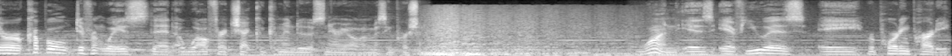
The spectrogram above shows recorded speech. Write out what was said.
There are a couple different ways that a welfare check could come into a scenario of a missing person. One is if you as a reporting party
